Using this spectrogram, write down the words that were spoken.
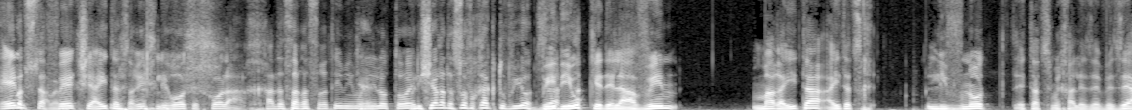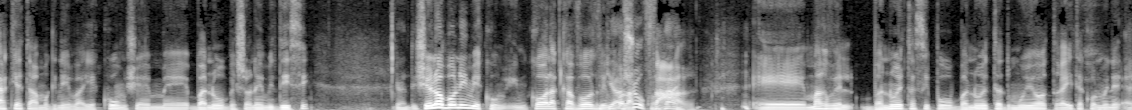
אין לא סתם, ספק שהיית צריך לראות את כל ה-11 הסרטים, אם כן. אני לא טועה. ולהישאר עד הסוף אחרי הכתוביות. בדיוק, כדי להבין מה ראית, היית צריך לבנות את עצמך לזה, וזה הקטע המגניב, היקום שהם אה, בנו, בשונה מ-DC, כן, שלא בונים יקום, עם כל הכבוד ועם כל הצער. אה, Marvel בנו את הסיפור, בנו את הדמויות, ראית כל מיני, אה,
